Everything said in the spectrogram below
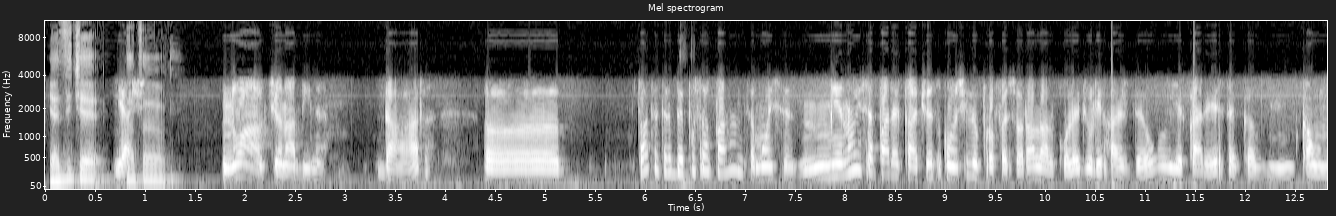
Ea zice, Ia tată, nu a acționat bine. Dar uh, toate trebuie puse în balanță, Moise. Mie nu mi se pare că acest Consiliu Profesoral al Colegiului HD, e care este ca, ca, un,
